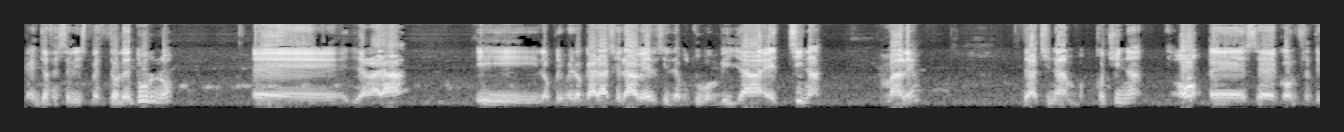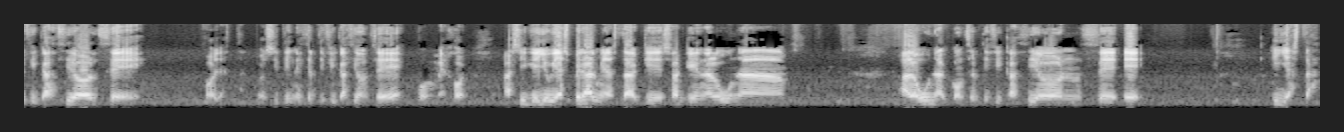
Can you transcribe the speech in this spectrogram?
entonces el inspector de turno eh, llegará y lo primero que hará será ver si tu bombilla es china, ¿vale? De la china cochina o es con certificación CE. Pues ya está. Pues si tiene certificación CE, pues mejor. Así que yo voy a esperarme hasta que saquen alguna alguna con certificación CE y ya está.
